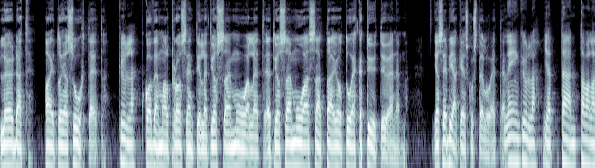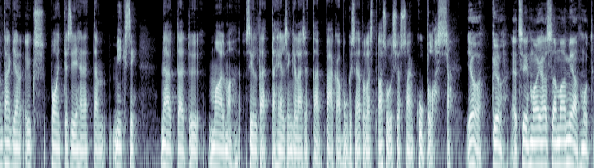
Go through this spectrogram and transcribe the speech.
löydät aitoja suhteita. Kyllä. Kovemmalla prosentilla, että jossain muualle, että, että jossain muualla saattaa joutua ehkä tyytyä enemmän. Ja se vie keskustelu eteen. Niin, kyllä. Ja tämän, tavallaan tämäkin on yksi pointti siihen, että miksi näyttäytyy maailma siltä, että helsinkiläiset tai pääkaupunkiseutulaiset asuisi jossain kuplassa. Joo, kyllä. Et siinä mä oon ihan samaa mieltä, mutta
